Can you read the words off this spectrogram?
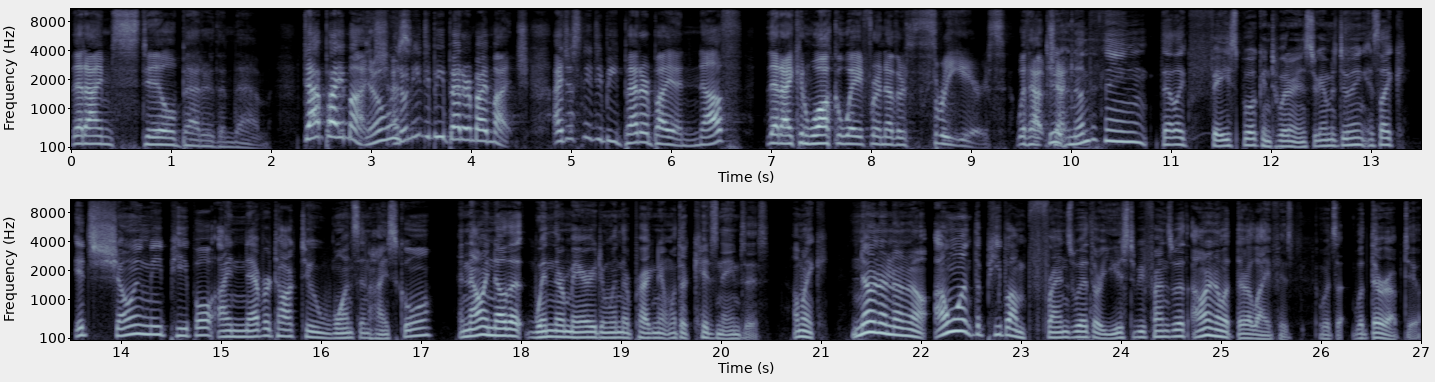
that I'm still better than them. Not by much. I don't need to be better by much. I just need to be better by enough that I can walk away for another three years without Dude, checking. another thing that like Facebook and Twitter and Instagram is doing is like it's showing me people I never talked to once in high school. And now I know that when they're married and when they're pregnant, what their kids' names is. I'm like, no, no, no, no. I want the people I'm friends with or used to be friends with. I want to know what their life is, what's what they're up to.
